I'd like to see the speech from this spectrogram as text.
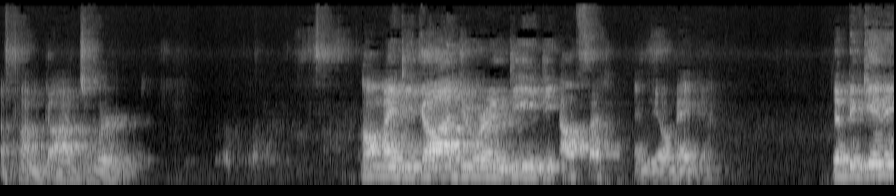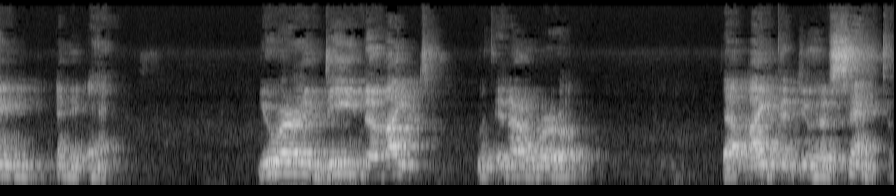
upon God's word. Almighty God, you are indeed the Alpha and the Omega, the beginning and the end. You are indeed the light within our world, that light that you have sent to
